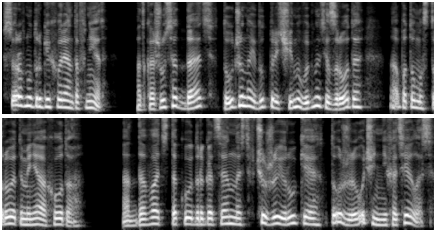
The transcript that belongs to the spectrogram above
Всё равно других вариантов нет. Откажусь отдать, тут же найдут причину выгнать из рода, а потом устроят у меня охоту. Отдавать такую драгоценность в чужие руки тоже очень не хотелось,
